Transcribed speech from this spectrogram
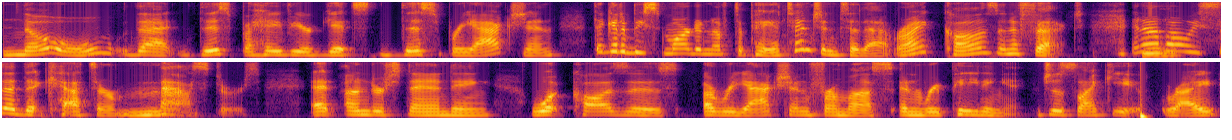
know that this behavior gets this reaction they got to be smart enough to pay attention to that right cause and effect and mm-hmm. i've always said that cats are masters at understanding what causes a reaction from us and repeating it, just like you, right?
